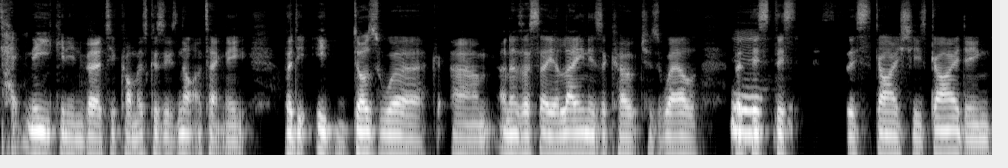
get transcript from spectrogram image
technique in inverted commas because it's not a technique, but it, it does work. Um, and as I say, Elaine is a coach as well. But yeah. this this this guy she's guiding,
